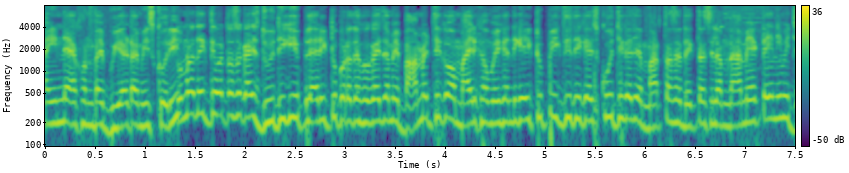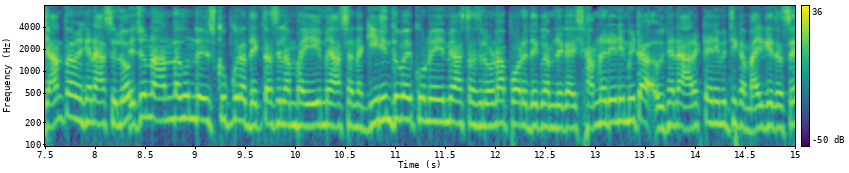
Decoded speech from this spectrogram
আইন না এখন ভাই বুয়াটা মিস করি। তোমরা দেখতে পারতেছো, গাইজ, দুই দিকে প্লেয়ার একটু পরে দেখো, গাইজ, আমি বামের থেকেও মাইর খাব এখান থেকে একটু পিক দিতে, গাইজ, কুই থেকে যে মারতাছে, দেখতাছিলাম না। আমি একটা এনিমি জানতাম এখানে আসলো এই জন্য আন্দাগুন্দা স্কোপ করে দেখতাছিলাম ভাই, এই মে আসে নাকি? কিন্তু ভাই, কোনো এমে আসতেছিল না। পরে দেখলাম যে গাইজ সামনের এনিমিটা ওইখানে আরেকটা এনিমি থেকে মাইর খেতেছে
